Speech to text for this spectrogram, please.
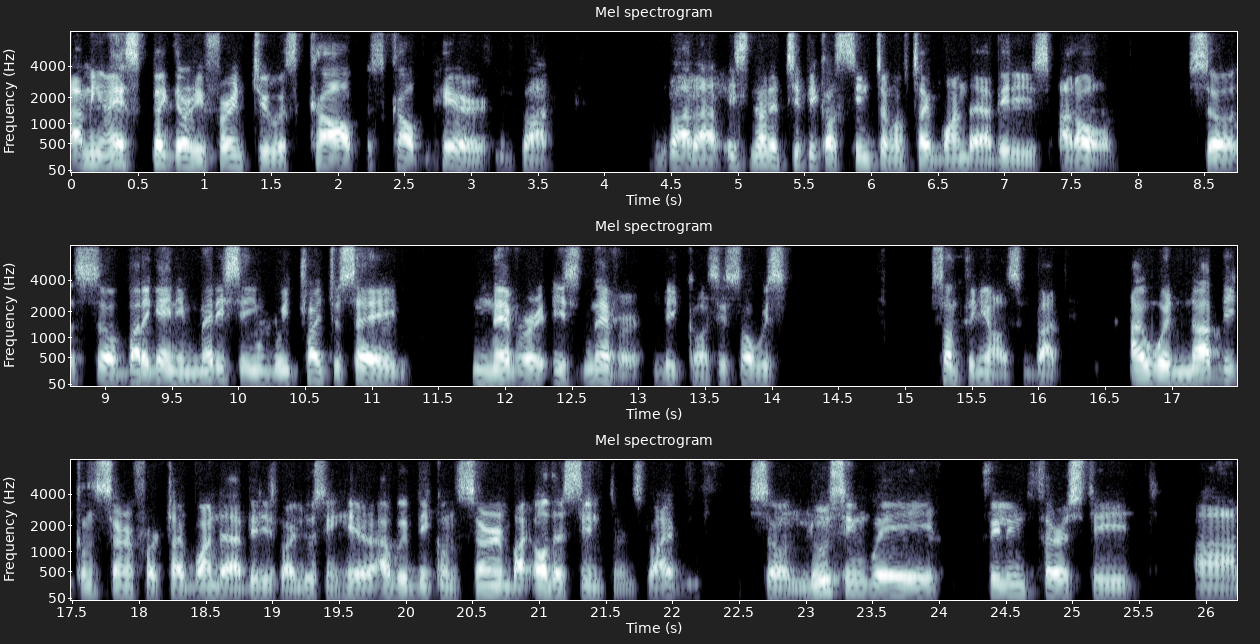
I mean, I expect they're referring to scalp, scalp hair, but but uh, it's not a typical symptom of type 1 diabetes at all. So, so, but again, in medicine, we try to say never is never because it's always something else. But I would not be concerned for type 1 diabetes by losing hair. I would be concerned by other symptoms, right? So losing weight, feeling thirsty, uh,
